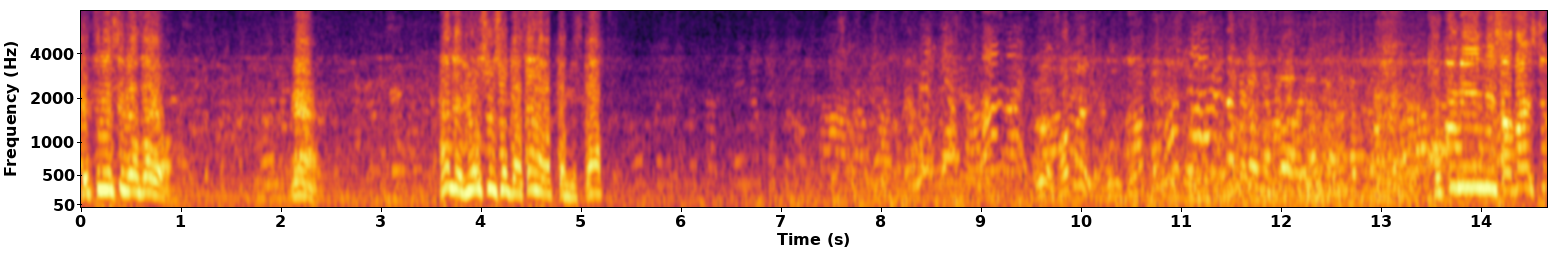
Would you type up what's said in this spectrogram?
説明してくださいよ。ねえ。なんで領収書出さなかったんですか、国民に謝罪して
